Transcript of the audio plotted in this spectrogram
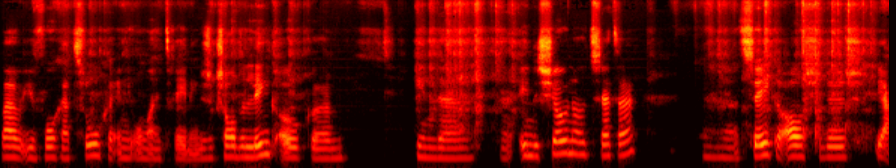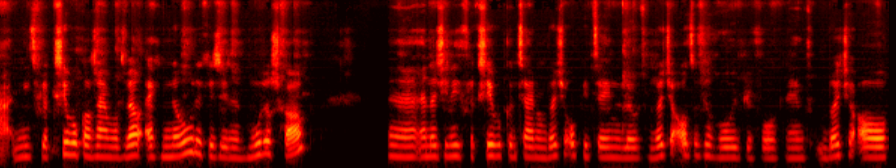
waar je voor gaat zorgen in die online training. Dus ik zal de link ook um, in, de, uh, in de show notes zetten. Uh, zeker als je dus ja, niet flexibel kan zijn, wat wel echt nodig is in het moederschap. Uh, en dat je niet flexibel kunt zijn omdat je op je tenen loopt, omdat je al te veel hooi op je vork neemt, omdat je al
